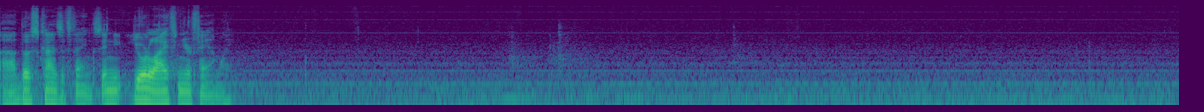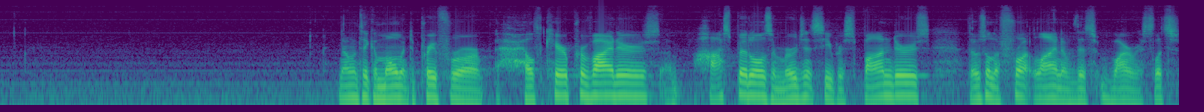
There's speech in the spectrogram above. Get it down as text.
uh, those kinds of things in your life and your family. Now, I want to take a moment to pray for our healthcare providers, um, hospitals, emergency responders, those on the front line of this virus. Let's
